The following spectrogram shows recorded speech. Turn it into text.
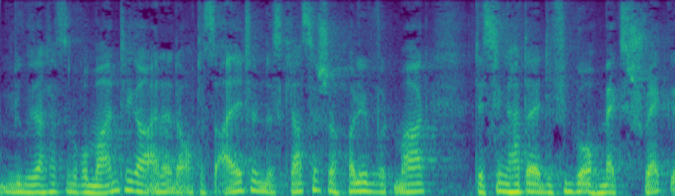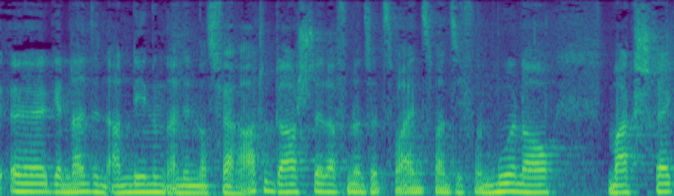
wie du gesagt hast, ein Romantiker, einer, der auch das alte und das klassische Hollywood mag. Deswegen hat er die Figur auch Max Schreck äh, genannt, in Anlehnung an den Nosferatu-Darsteller von 1922 von Murnau, Mark Schreck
